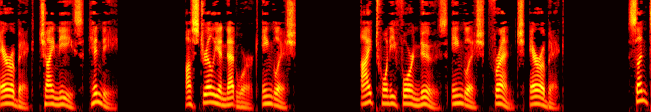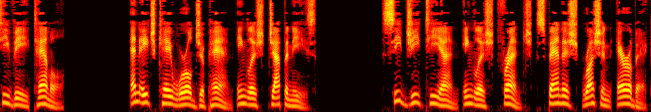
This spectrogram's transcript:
Arabic Chinese Hindi. Australia Network English I24 News English, French, Arabic. Sun TV Tamil. NHK World Japan English, Japanese. CGTN English, French, Spanish, Russian, Arabic.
